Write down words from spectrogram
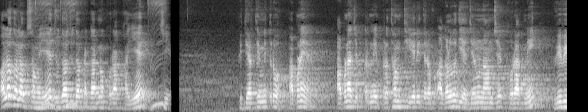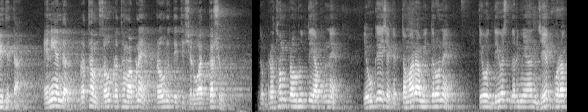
અલગ અલગ સમયે જુદા જુદા પ્રકારનો ખોરાક ખાઈએ છીએ. વિદ્યાર્થી મિત્રો, આપણે આપણા ચેપ્ટરની પ્રથમ થિયરી તરફ આગળ વધીએ, જેનું નામ છે ખોરાકની વિવિધતા. એની અંદર પ્રથમ સૌ પ્રથમ આપણે પ્રવૃત્તિથી શરૂઆત કરશું. તો પ્રથમ પ્રવૃત્તિ આપણને એવું કહે છે કે તમારા મિત્રોને તેઓ દિવસ દરમિયાન જે ખોરાક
